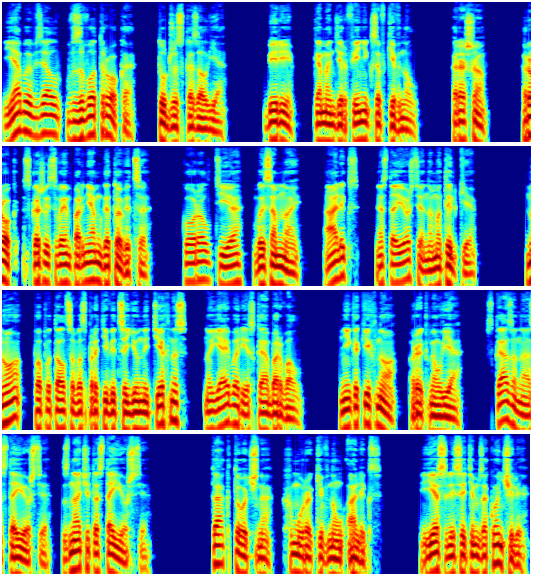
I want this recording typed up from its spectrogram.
«Я бы взял взвод Рока», — тут же сказал я. «Бери», — командир Фениксов кивнул. «Хорошо. «Рок, скажи своим парням готовиться. Корал, Тия, вы со мной. Алекс, остаешься на мотыльке». «Но», — попытался воспротивиться юный технос, но я его резко оборвал. «Никаких «но», — рыкнул я. «Сказано, остаешься, значит, остаешься». «Так точно», — хмуро кивнул Алекс. «Если с этим закончили,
